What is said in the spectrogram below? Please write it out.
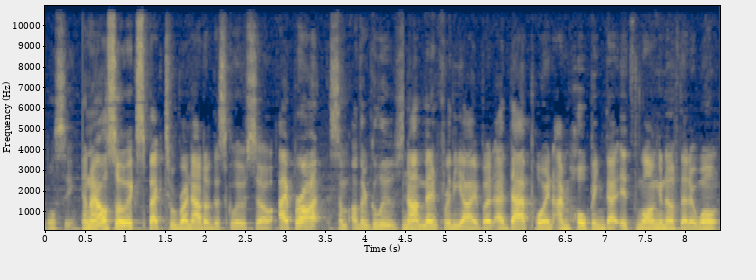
We'll see. And I also expect to run out of this glue, so I brought some other glues, not meant for the eye, but at that point, I'm hoping that it's long enough that it won't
